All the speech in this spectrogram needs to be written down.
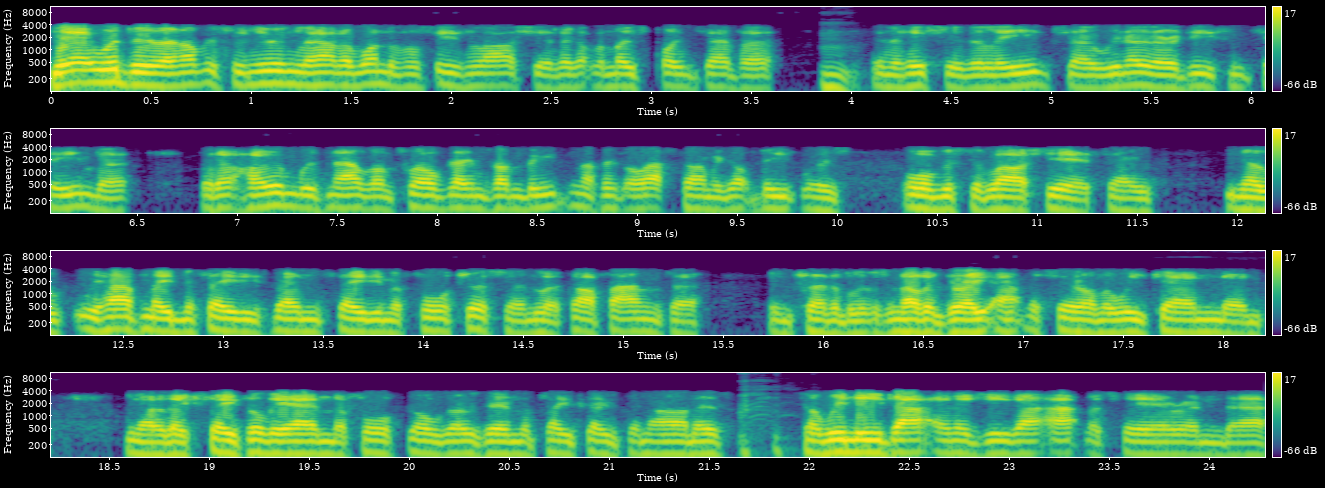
Yeah, it would do. And obviously, New England had a wonderful season last year. They got the most points ever Mm. in the history of the league. So we know they're a decent team. But but at home, we've now gone 12 games unbeaten. I think the last time we got beat was August of last year. So you know we have made Mercedes-Benz Stadium a fortress. And look, our fans are incredible. It was another great atmosphere on the weekend. And you know they stay till the end. The fourth goal goes in. The place goes bananas. So we need that energy, that atmosphere. And uh,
